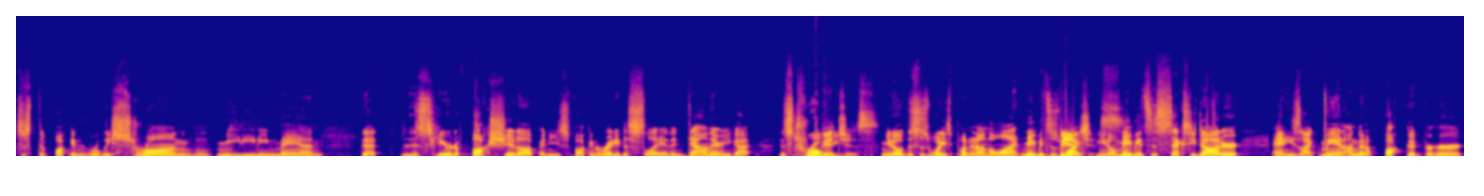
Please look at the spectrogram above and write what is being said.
just the fucking really strong meat eating man that is here to fuck shit up, and he's fucking ready to slay. And then down there, you got his trophy. Bitches. You know, this is what he's putting on the line. Maybe it's his wife. You know, maybe it's his sexy daughter, and he's like, man, I'm gonna fuck good for her.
